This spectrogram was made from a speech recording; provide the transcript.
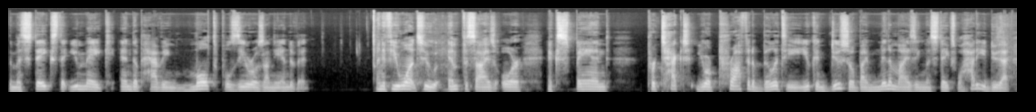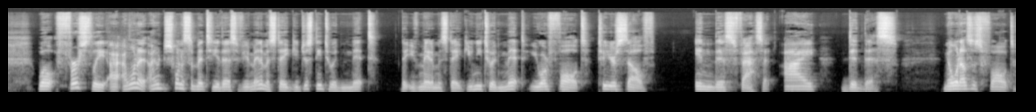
the mistakes that you make end up having multiple zeros on the end of it and if you want to emphasize or expand, protect your profitability, you can do so by minimizing mistakes. Well, how do you do that? Well, firstly, I, I want to, I just want to submit to you this. If you made a mistake, you just need to admit that you've made a mistake. You need to admit your fault to yourself in this facet. I did this. No one else's fault.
